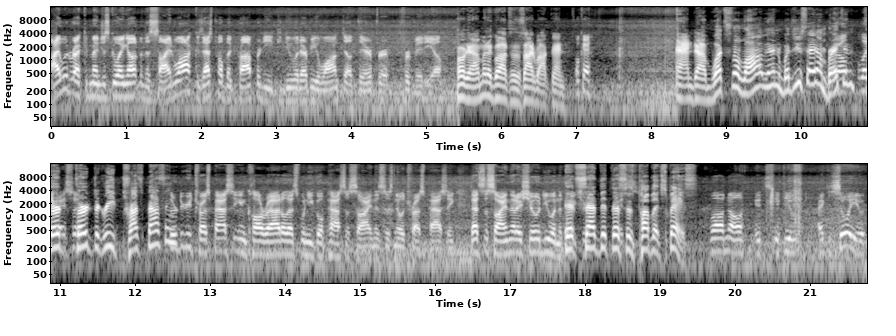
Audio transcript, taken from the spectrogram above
I would recommend just going out to the sidewalk because that's public property. You can do whatever you want out there for, for video. Okay, I'm gonna go out to the sidewalk then. Okay. And um, what's the law then? What did you say? I'm breaking Well, like third said- third degree trespassing. Third degree trespassing in Colorado, that's when you go past a sign that says no trespassing. That's the sign that I showed you in the It picture. said that this is public space. Well, no, it's if you, I can show you.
